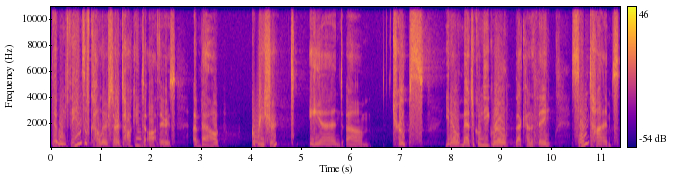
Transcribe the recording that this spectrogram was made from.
that when fans of color start talking to authors about erasure and um, tropes, you know, magical Negro, that kind of thing, sometimes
